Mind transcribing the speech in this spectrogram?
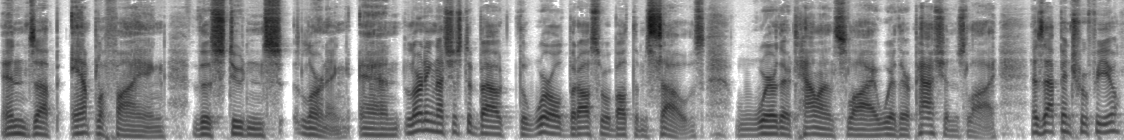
ends up amplifying the students' learning and learning not just about the world but also about themselves, where their talents lie, where their passions lie. Has that been true for you?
